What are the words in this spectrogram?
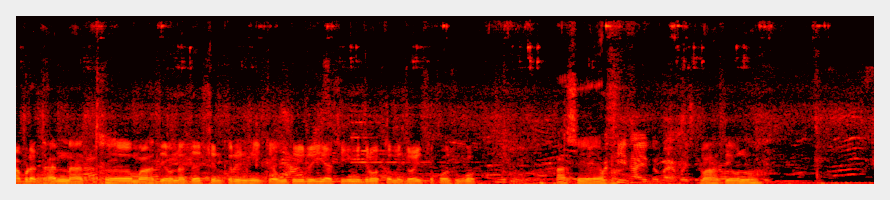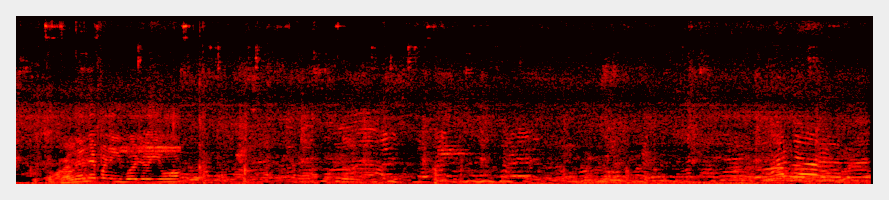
આપણે ધારનાથ મહાદેવના દર્શન કરી નીચે ઉતરી રહ્યા છીએ મિત્રો. તમે જોઈ શકો છો. આ છે મહાદેવનું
